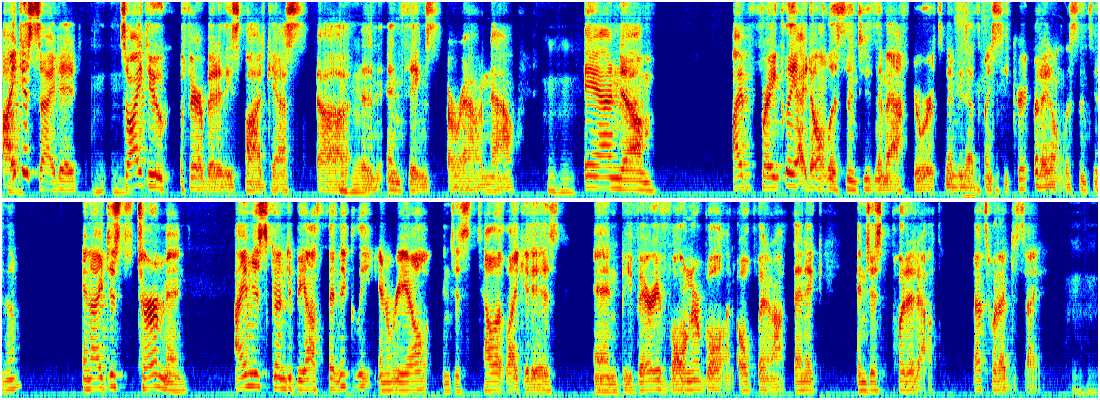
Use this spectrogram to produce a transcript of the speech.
I decided. Mm-hmm. So I do a fair bit of these podcasts uh, mm-hmm. and, and, things around now, mm-hmm. and um, I frankly I don't listen to them afterwards. Maybe that's my secret, but I don't listen to them. And I just determined I'm just going to be authentically and real and just tell it like it is and be very vulnerable and open and authentic and just put it out. That's what I've decided. Mm-hmm.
